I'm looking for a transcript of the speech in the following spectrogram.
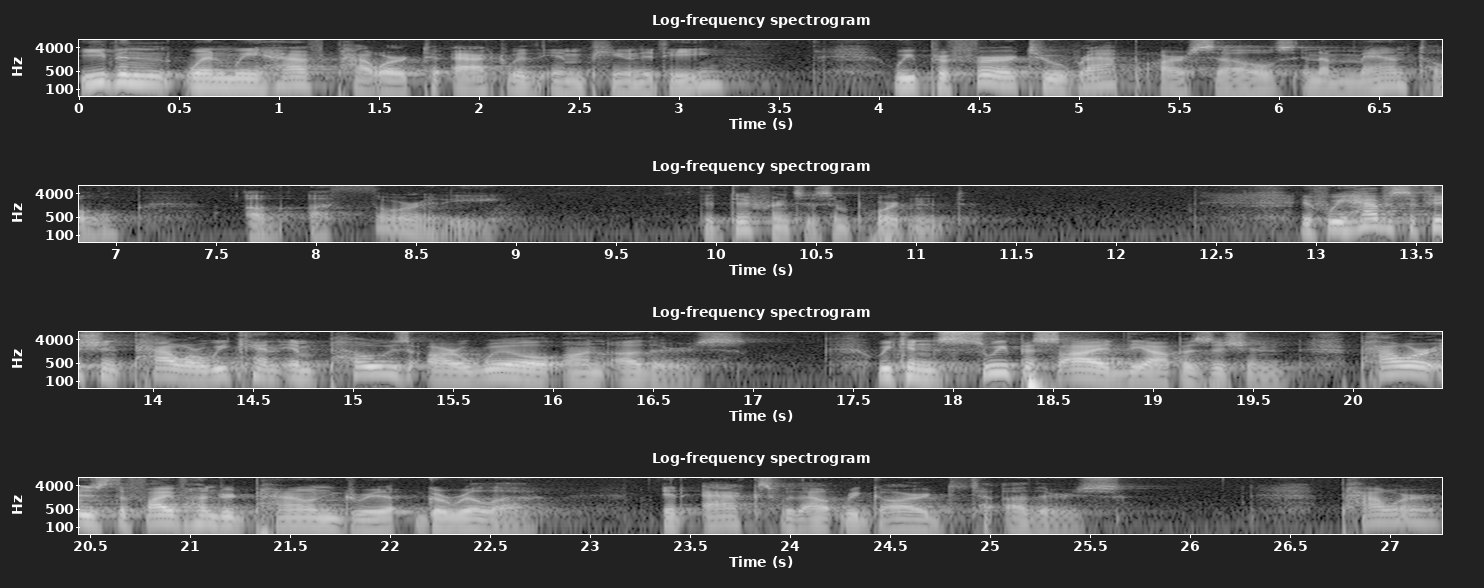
Even when we have power to act with impunity, we prefer to wrap ourselves in a mantle of authority. The difference is important. If we have sufficient power, we can impose our will on others. We can sweep aside the opposition. Power is the 500 pound gorilla, it acts without regard to others. Power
